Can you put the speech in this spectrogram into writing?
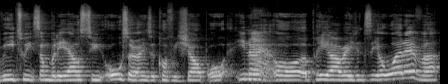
retweet somebody else who also owns a coffee shop or, you know, Yeah. or a PR agency or whatever.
